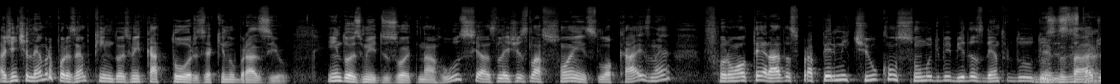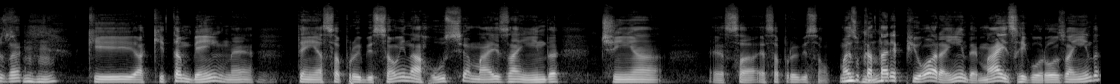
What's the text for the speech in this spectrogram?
A gente lembra, por exemplo, que em 2014 aqui no Brasil, em 2018 na Rússia, as legislações locais né, foram alteradas para permitir o consumo de bebidas dentro do- dos Dentro dos estádios, estádios. né? Uhum. que aqui também né, tem essa proibição e na Rússia mais ainda tinha essa, essa proibição. Mas o Catar é pior ainda, é mais rigoroso ainda,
